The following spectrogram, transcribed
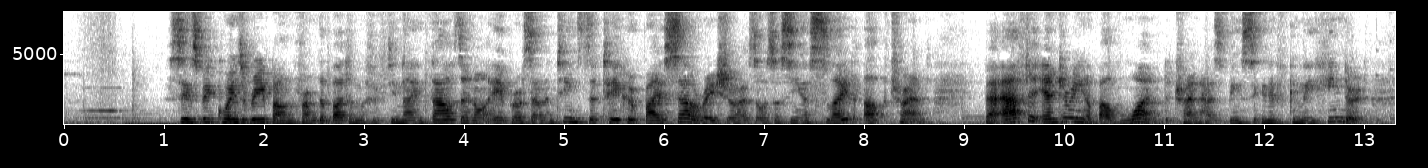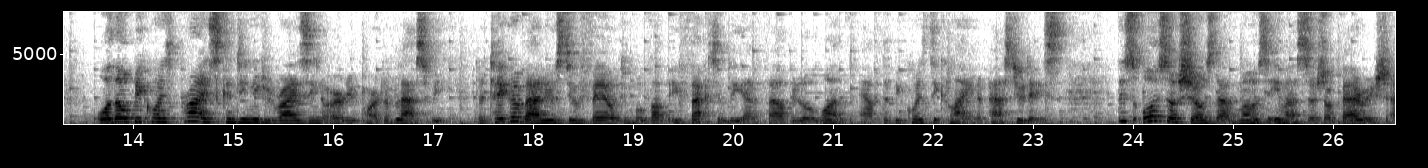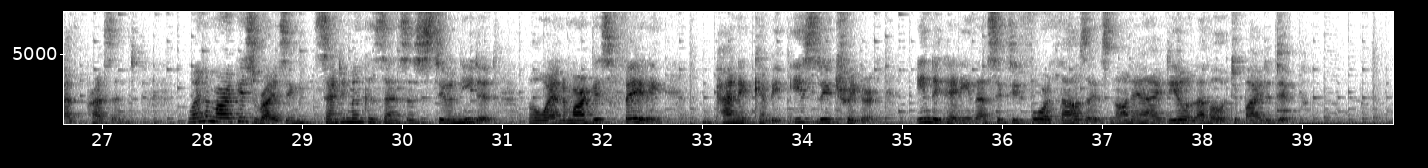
Since Bitcoin's rebound from the bottom of 59,000 on April 17th, the taker buy sell ratio has also seen a slight uptrend. But after entering above 1, the trend has been significantly hindered. Although Bitcoin's price continued to rise in the early part of last week, the taker value still failed to move up effectively and fell below 1 after Bitcoin's decline in the past two days. This also shows that most investors are bearish at present. When the market is rising, sentiment consensus is still needed, but when the market is failing, panic can be easily triggered, indicating that 64,000 is not an ideal level to buy the dip.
